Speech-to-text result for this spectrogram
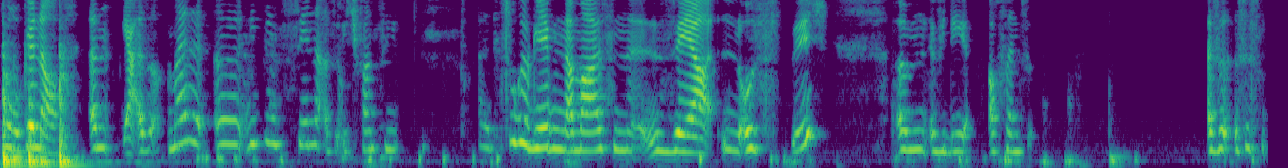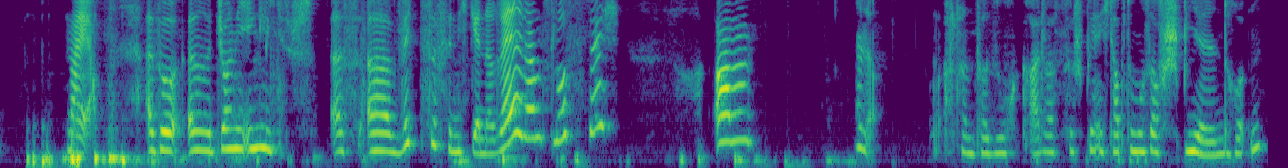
So, genau. Ähm, ja, also meine äh, Lieblingsszene, also ich fand sie äh, zugegebenermaßen sehr lustig. Ähm, wie die, auch wenn es. Also es ist. Naja. Also äh, Johnny English als äh, Witze finde ich generell ganz lustig. Ähm. Genau. Ach, dann versuche gerade was zu spielen. Ich glaube, du musst auf Spielen drücken.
